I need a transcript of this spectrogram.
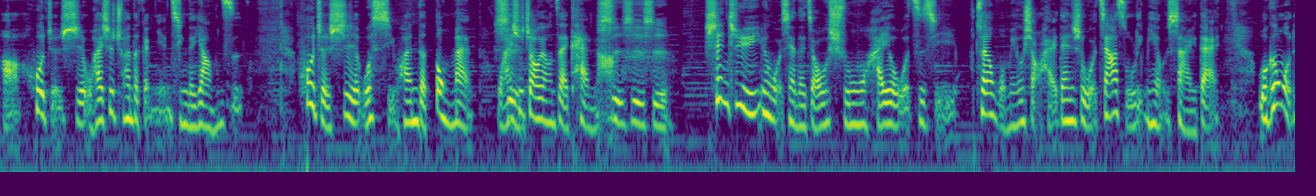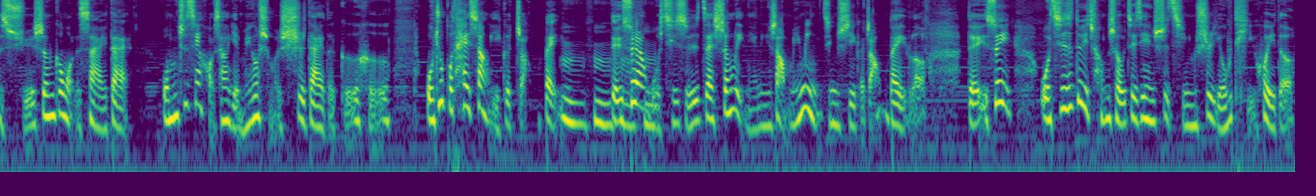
啊，或者是我还是穿的很年轻的样子，或者是我喜欢的动漫，我还是照样在看啊。是是是，甚至于因为我现在在教书，还有我自己，虽然我没有小孩，但是我家族里面有下一代，我跟我的学生跟我的下一代。我们之间好像也没有什么世代的隔阂，我就不太像一个长辈。嗯嗯，对，虽然我其实，在生理年龄上明明已经是一个长辈了，对，所以我其实对成熟这件事情是有体会的。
